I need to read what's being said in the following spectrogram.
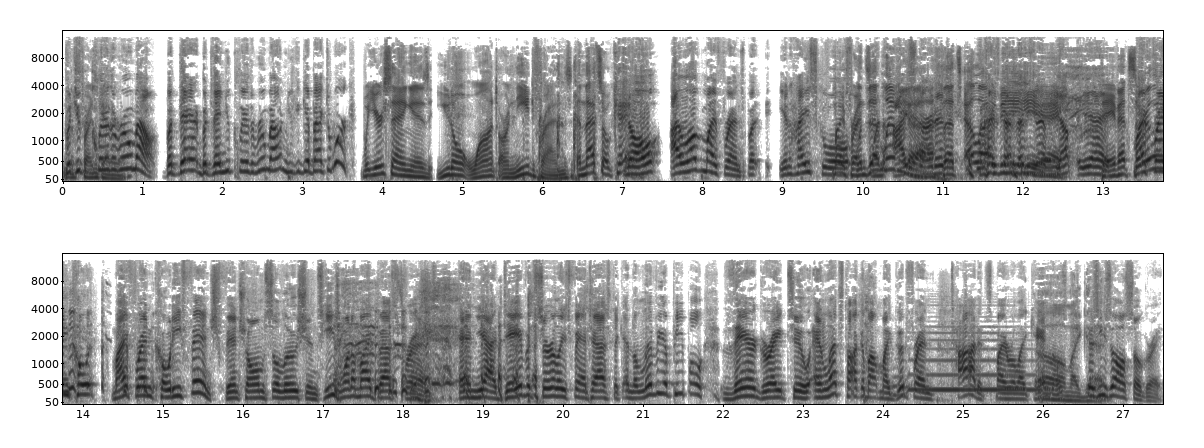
but you can friend clear the room out. But there, but then you clear the room out and you can get back to work. What you're saying is you don't want or need friends, and that's okay. No, I love my friends, but in high school, My friends when at I started, That's when I LIV. Yep, yeah. Dave at my friend, Co- my friend Cody Finch, Finch Home Solutions. He's one of my best friends, and yeah, David Surly's fantastic, and the Livea people, they're great too. And let's talk about my good friend Todd at Spiral Light Candles, Oh, my because he's also great.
